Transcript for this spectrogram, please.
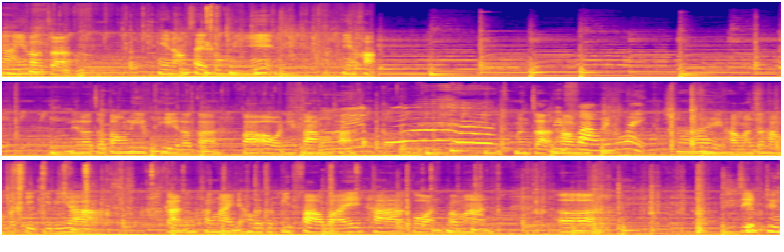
ร่อยนี้เราจะเทน้ำใส่ตรงนี้ นี่ค่ะนี่เราจะต้องรีบเทแล้วก็ฟ้าเอาอันนี้ตั้งค่ะ มันจะปิดทำฝาไว้ด้วยใช่ค่ะ มันจะทำปฏิกิริยา กันข้างในเดี๋ยวเราก็จะปิดฝาไว้ทาก่อนประมาณเอ่อสิบถึง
